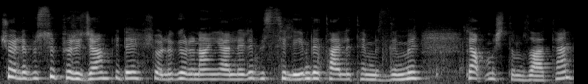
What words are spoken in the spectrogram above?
Şöyle bir süpüreceğim. Bir de şöyle görünen yerleri bir sileyim. Detaylı temizliğimi yapmıştım zaten.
